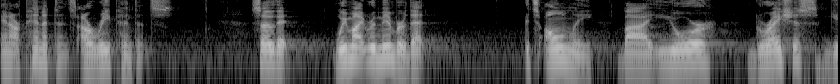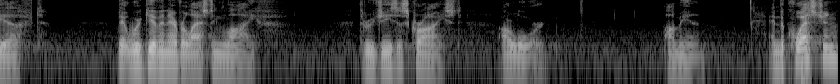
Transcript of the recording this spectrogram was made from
and our penitence, our repentance, so that we might remember that it's only by your gracious gift that we're given everlasting life through Jesus Christ our Lord. Amen. And the question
